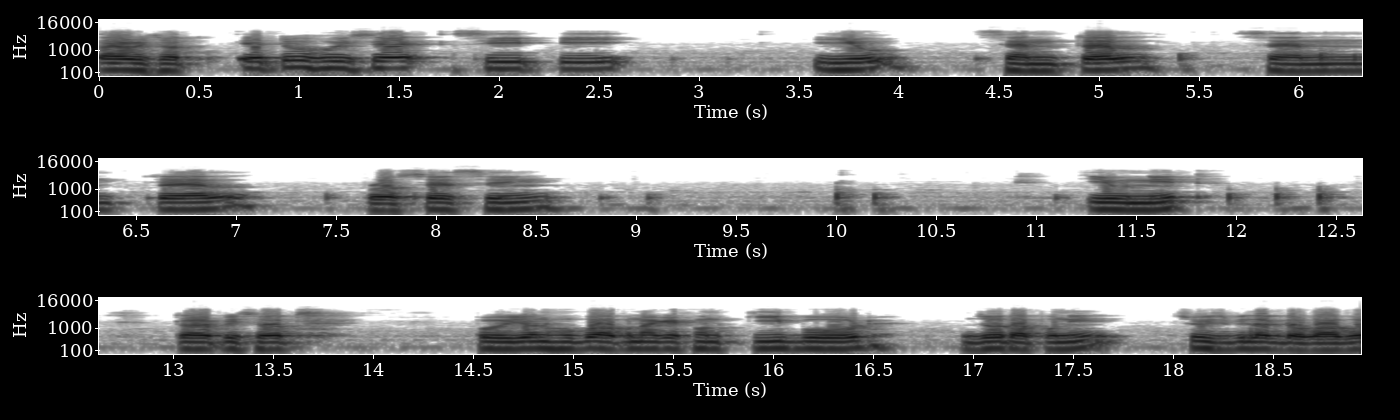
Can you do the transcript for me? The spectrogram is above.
তাৰপিছত এইটো হৈছে C P U central central processing unit তাৰপিছত প্ৰয়োজন হ'ব আপোনাক এখন কীবৰ্ড য'ত আপুনি চুইচবিলাক দবাব।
